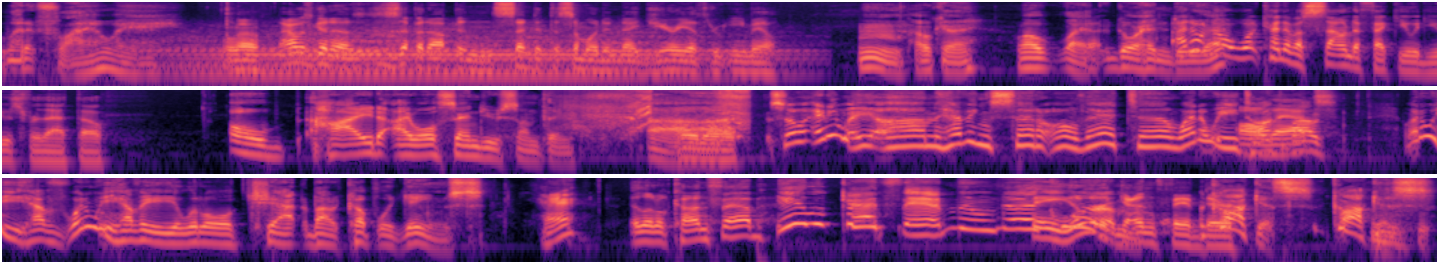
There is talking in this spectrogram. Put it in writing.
let it fly away. Well, I was gonna zip it up and send it to someone in Nigeria through email. Hmm, okay. Well, let, go ahead and do I don't that. know what kind of a sound effect you would use for that though. Oh, hide! I will send you something. Uh, oh no. So anyway, um, having said all that, uh, why don't we All talk that? about? Why don't we have? Why don't we have a little chat about a couple of games? Huh? A little confab? Yeah, a little confab, little uh, Hey, a little confab A there. caucus, caucus.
